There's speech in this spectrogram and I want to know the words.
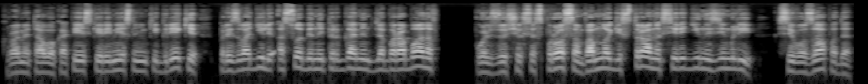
Кроме того, копейские ремесленники-греки производили особенный пергамент для барабанов, пользующихся спросом во многих странах середины земли, всего Запада,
